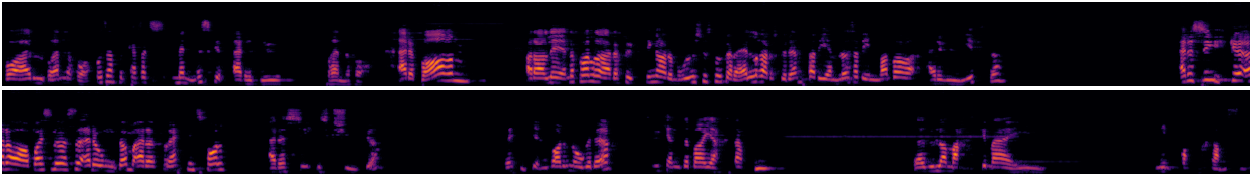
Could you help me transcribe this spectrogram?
Hva er det du brenner for? For eksempel, hva slags menneske er det du brenner for? Er det barn? Er det aleneforeldre? Er det flyktninger? Er det rusmisbrukere? Er det eldre? Er det studenter? Er det hjemløse? Er det innvandrere? Er det ugifte? Er det syke? Er det arbeidsløse? Er det ungdom? Er det forretningsfolk? Er det psykisk syke? Vet ikke, Var det noe der? Du kjente bare hjertet Det du la merke med i min oppramsing.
